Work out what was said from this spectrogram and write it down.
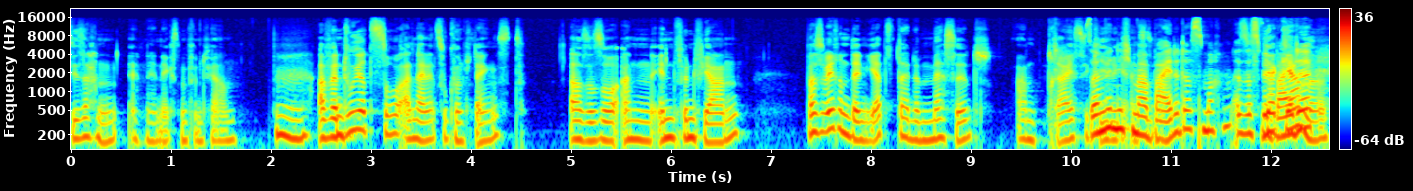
die Sachen in den nächsten fünf Jahren. Mhm. Aber wenn du jetzt so an deine Zukunft denkst, also so an in fünf Jahren. Was wären denn jetzt deine Message an 30 Sollen wir nicht mal beide das machen? Also, dass wir ja, beide gerne,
